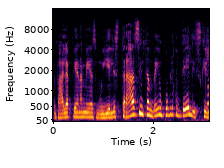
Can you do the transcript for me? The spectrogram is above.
vale a pena mesmo. E eles trazem também o público deles, que já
